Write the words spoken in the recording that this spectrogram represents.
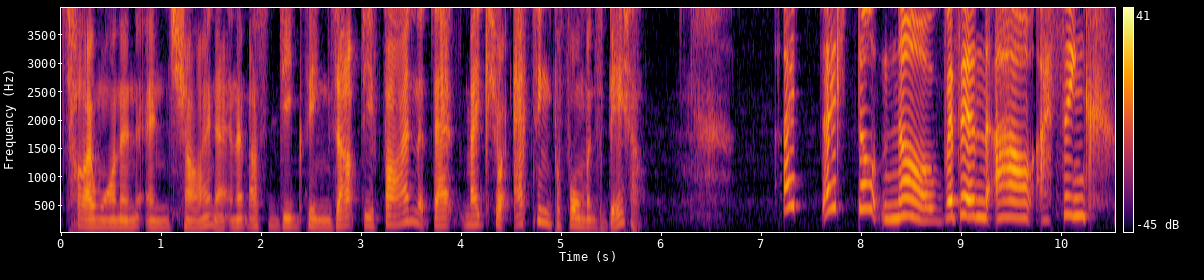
Taiwan and, and China. And it must dig things up. Do you find that that makes your acting performance better? I I don't know, but then uh, I think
